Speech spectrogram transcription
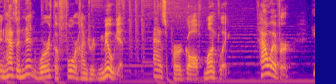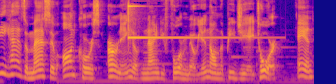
and has a net worth of 400 million, as per Golf Monthly. However, he has a massive on-course earning of 94 million on the PGA Tour, and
